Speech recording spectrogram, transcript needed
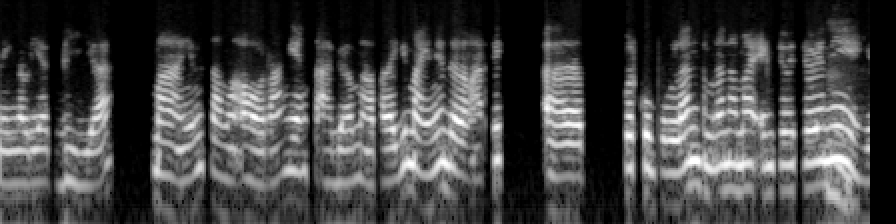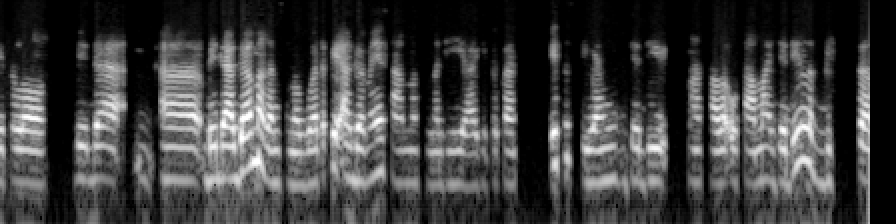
nih ngelihat dia main sama orang yang seagama, apalagi mainnya dalam arti uh, perkumpulan temenan sama yang cewek-cewek Hmm. nih gitu loh. Beda uh, beda agama kan sama gue tapi agamanya sama sama dia gitu kan. Itu sih yang jadi masalah utama. Jadi lebih ke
